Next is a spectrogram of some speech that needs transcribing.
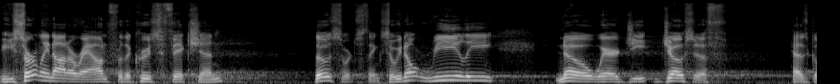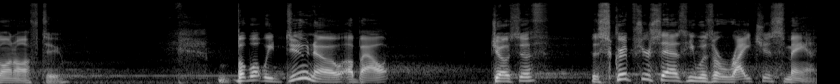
he's certainly not around for the crucifixion those sorts of things. So we don't really know where G- Joseph has gone off to. But what we do know about Joseph, the scripture says he was a righteous man.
